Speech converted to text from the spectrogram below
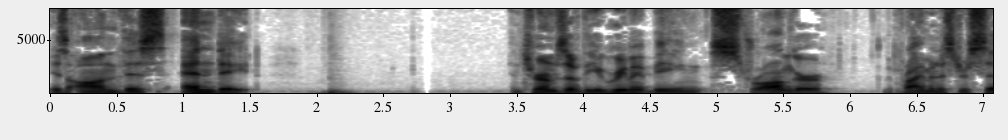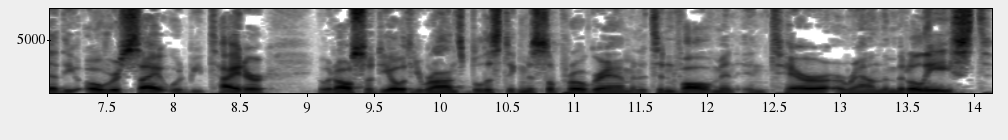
is on this end date. In terms of the agreement being stronger, the Prime Minister said the oversight would be tighter it would also deal with Iran's ballistic missile program and its involvement in terror around the Middle East.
